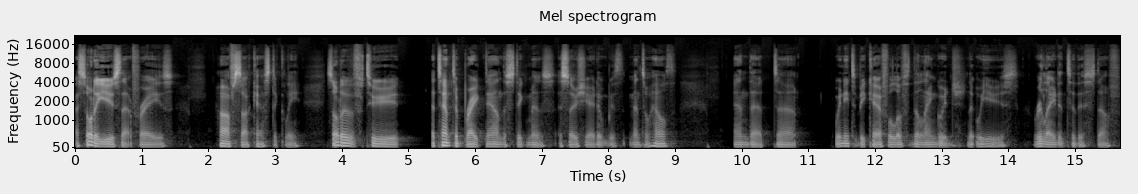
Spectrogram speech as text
I sort of use that phrase half sarcastically, sort of to attempt to break down the stigmas associated with mental health and that uh, we need to be careful of the language that we use related to this stuff.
